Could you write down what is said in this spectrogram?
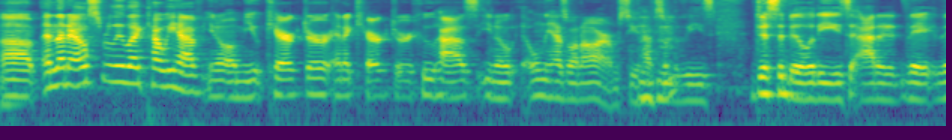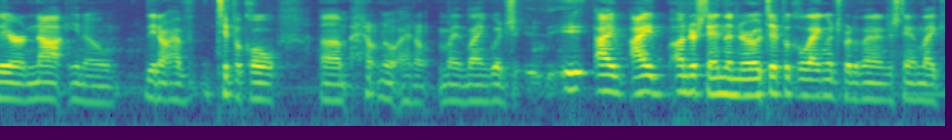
uh, and then i also really liked how we have you know a mute character and a character who has you know only has one arm so you have some of these disabilities added they they are not you know they don't have typical um, I don't know. I don't my language. It, I I understand the neurotypical language, but then I understand like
